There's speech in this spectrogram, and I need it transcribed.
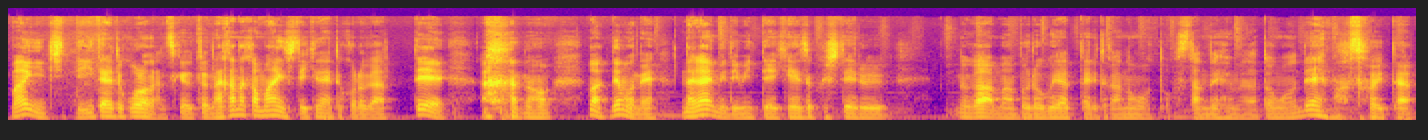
毎日って言いたいところなんですけど、なかなか毎日できないところがあって、あの、まあでもね、長い目で見て継続しているのが、まあ、ブログだったりとかノートスタンド FM だと思うので、まあ、そういった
